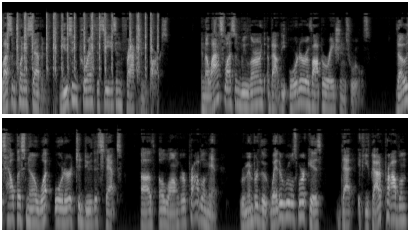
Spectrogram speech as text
Lesson 27, using parentheses and fraction bars. In the last lesson, we learned about the order of operations rules. Those help us know what order to do the steps of a longer problem in. Remember the way the rules work is that if you've got a problem,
